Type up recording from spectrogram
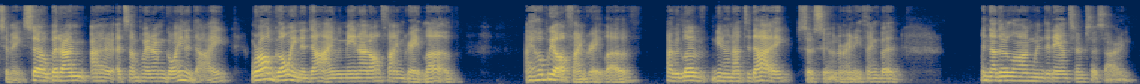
to me. So, but I'm I, at some point I'm going to die. We're all going to die. We may not all find great love. I hope we all find great love. I would love, you know, not to die so soon or anything, but Another long-winded answer. I'm so sorry.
